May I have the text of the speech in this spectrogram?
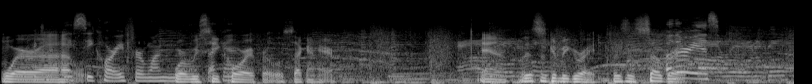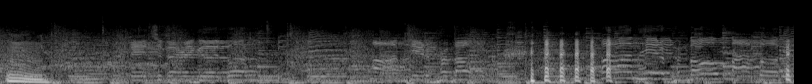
where uh, we see Cory for one. where we see. Cory for a little second here. And this is gonna be great. This is so great. Oh, there he is. Mm. my book.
